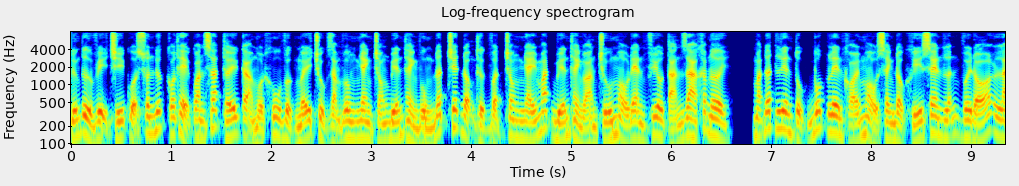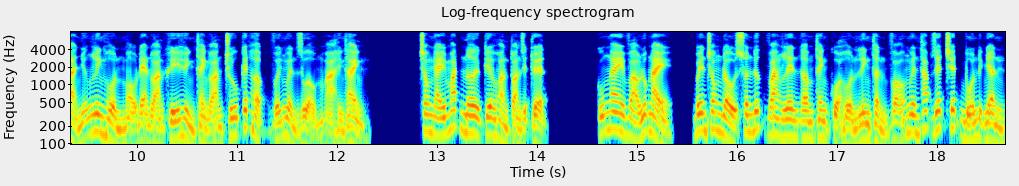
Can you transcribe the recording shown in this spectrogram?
đứng từ vị trí của xuân đức có thể quan sát thấy cả một khu vực mấy chục dặm vông nhanh chóng biến thành vùng đất chết động thực vật trong nháy mắt biến thành đoán chú màu đen phiêu tán ra khắp nơi, mặt đất liên tục bốc lên khói màu xanh độc khí xen lẫn với đó là những linh hồn màu đen đoán khí hình thành đoán chú kết hợp với nguyền rủa mà hình thành. Trong nháy mắt nơi kia hoàn toàn diệt tuyệt. Cũng ngay vào lúc này, bên trong đầu xuân đức vang lên âm thanh của hồn linh thần võ nguyên tháp giết chết bốn địch nhân,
